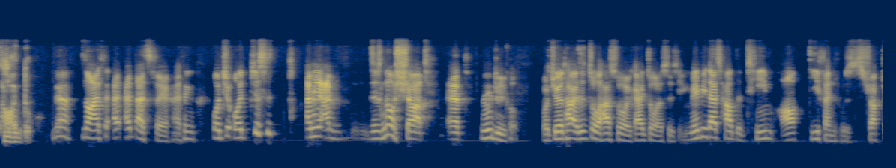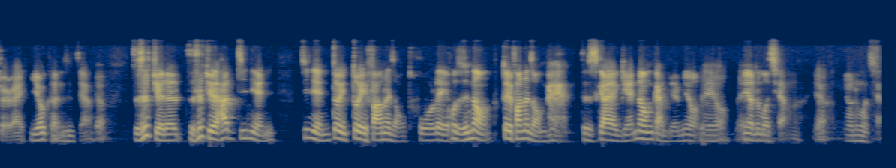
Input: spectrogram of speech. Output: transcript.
好很多。Yeah, no, I think that's fair. I think 我就我就是 I mean, I'm there's no shot at Rudy. 我觉得他还是做他所有该做的事情。Maybe that's how the team of defense was structured, right? 也有可能是这样。Yeah. 只是觉得，只是觉得他今年今年对对方那种拖累，或者是那种对方那种 man this guy again 那种感觉没有没有没有那么强了，Yeah，没有那么强。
